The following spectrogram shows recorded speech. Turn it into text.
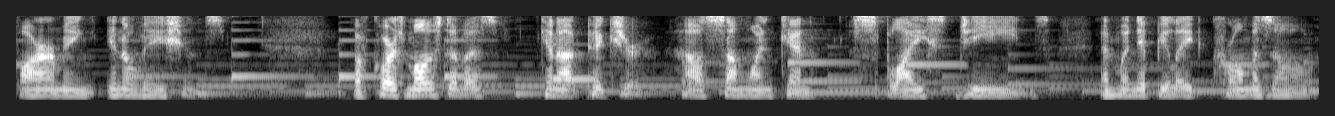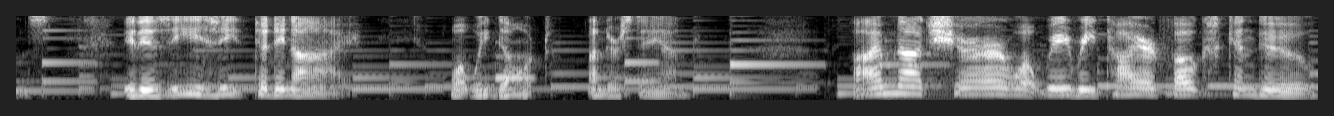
farming innovations. Of course, most of us cannot picture how someone can splice genes and manipulate chromosomes. It is easy to deny what we don't understand. I'm not sure what we retired folks can do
